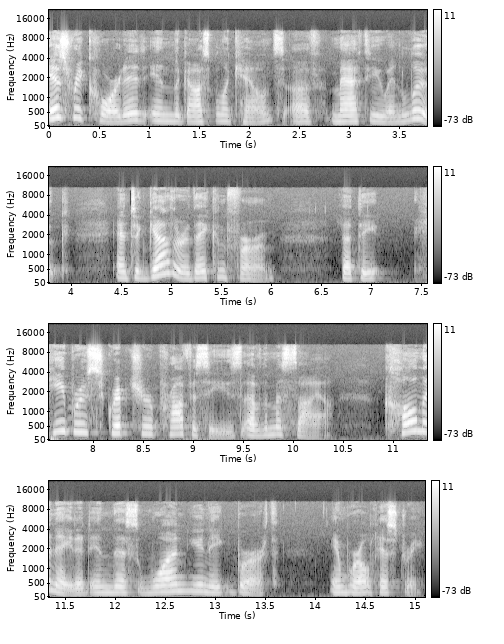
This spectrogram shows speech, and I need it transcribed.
is recorded in the gospel accounts of Matthew and Luke, and together they confirm that the Hebrew scripture prophecies of the Messiah culminated in this one unique birth in world history.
